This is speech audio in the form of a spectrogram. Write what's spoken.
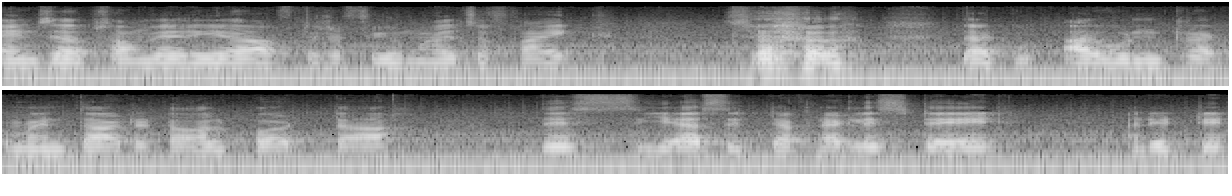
ends up somewhere here after a few miles of hike so that I wouldn't recommend that at all but uh, this yes it definitely stayed and it did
